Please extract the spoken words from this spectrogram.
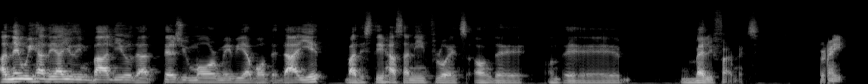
And then we have the iodine value that tells you more maybe about the diet, but it still has an influence on the on the belly firmness. Right.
